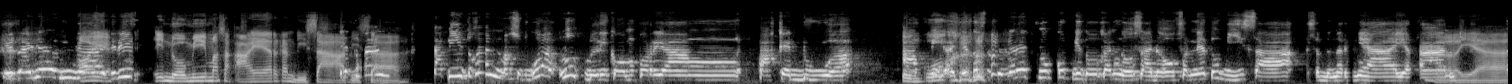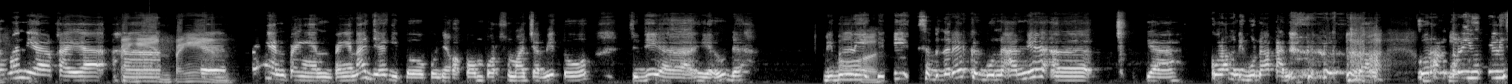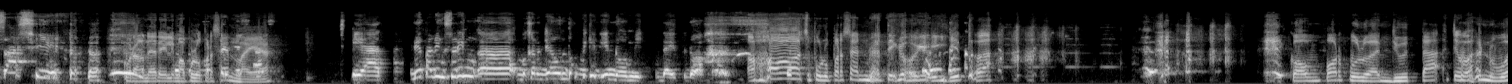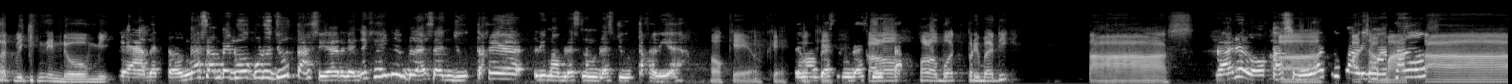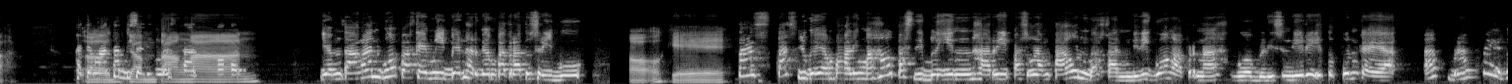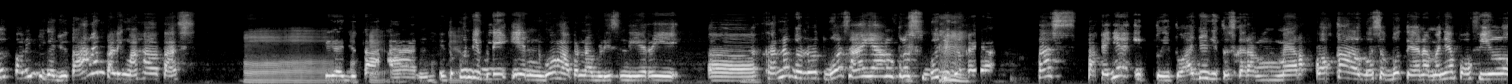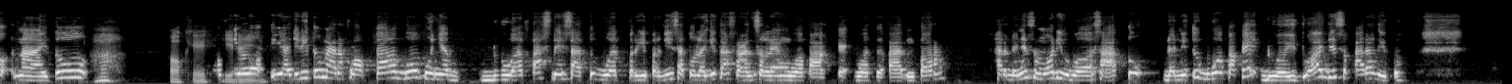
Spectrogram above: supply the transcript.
Biasanya enggak. Oh iya, Jadi Indomie masak air kan bisa, Itu bisa. tapi itu kan maksud gue lu beli kompor yang pakai dua api Tungku. aja tuh sebenarnya cukup gitu kan nggak usah ada ovennya tuh bisa sebenarnya ya kan Oh iya. cuman ya kayak Pengen, ah, pengen. pengen pengen pengen aja gitu punya kompor semacam itu jadi ya ya udah dibeli Oh. jadi sebenarnya kegunaannya eh, ya kurang digunakan kurang, terutilisasi Kurang dari 50% lah ya. ya dia paling sering eh, bekerja untuk bikin indomie udah itu doang Oh, 10% berarti kok kayak gitu. Kompor puluhan juta cuman buat bikin Indomie. ya betul nggak sampai 20 juta sih harganya kayaknya belasan juta kayak 15-16 juta kali ya Oke, oke. 15 oke. 16 Kalau juta. kalau buat pribadi tas, nggak ada loh tas eh, gua tuh paling mahal kacamata, kacamata eh, bisa 15 tangan. jam tangan gue pakai Mi Band harga 400 ribu Oh, oke. tas tas juga yang paling mahal pas dibeliin hari pas ulang tahun bahkan jadi gua nggak pernah gua beli sendiri itu pun kayak ah berapa ya itu paling 3 jutaan paling mahal tas Oh. 3 oke. jutaan oke. itu pun dibeliin gua nggak pernah beli sendiri Eh, karena menurut gua sayang terus gue juga kayak tas pakainya itu itu aja gitu sekarang merek lokal gue sebut ya namanya Povilo nah itu Hah? Oke. Iya, Povilo iya. iya jadi itu merek lokal gue punya dua tas deh satu buat pergi-pergi satu lagi tas ransel yang gue pakai buat ke kantor harganya semua di bawah satu dan itu gue pakai dua itu aja sekarang gitu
